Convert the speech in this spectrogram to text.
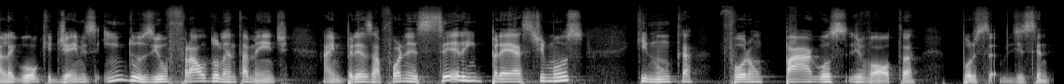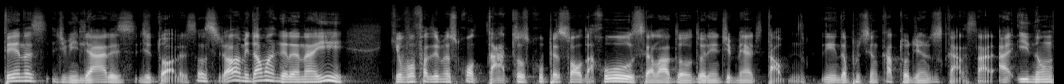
alegou que James induziu fraudulentamente a empresa a fornecer empréstimos que nunca foram pagos de volta por, de centenas de milhares de dólares. Ou seja, oh, me dá uma grana aí que eu vou fazer meus contatos com o pessoal da Rússia, lá do, do Oriente Médio e tal. E ainda por cima catou dinheiro dos caras, tá? E não,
